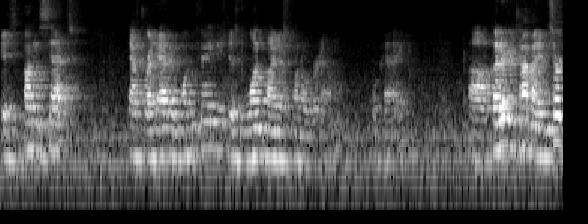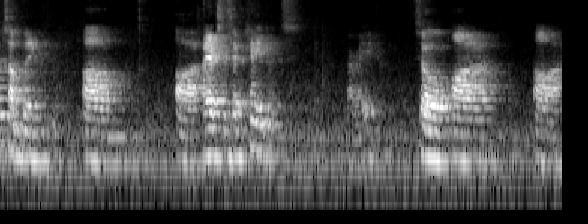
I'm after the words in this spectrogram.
is unset after I added one thing is 1 minus 1 over m, okay? Uh, but every time I insert something, um, uh, I actually set k bits, all right? So, uh, uh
